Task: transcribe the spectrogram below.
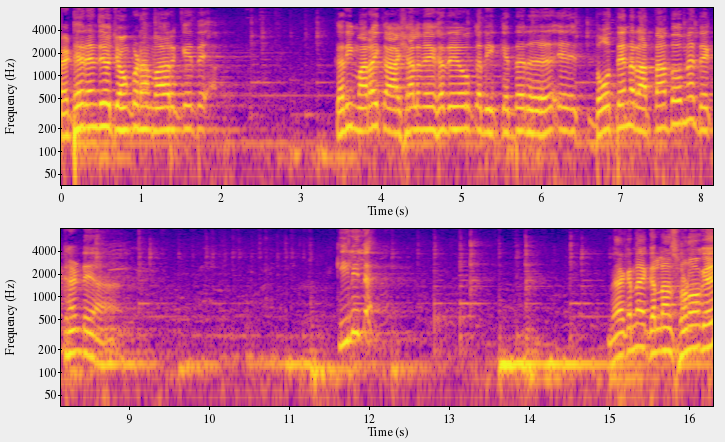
ਬੈਠੇ ਰਹਿੰਦੇ ਹੋ ਚੌਂਕੜਾ ਮਾਰ ਕੇ ਤੇ ਕਦੀ ਮਹਾਰਾਜ ਕਾਸ਼ਲ ਵੇਖਦੇ ਹੋ, ਕਦੀ ਕਿੱਧਰ। ਇਹ ਦੋ ਤਿੰਨ ਰਾਤਾਂ ਤੋਂ ਮੈਂ ਦੇਖਣ ਡਿਆ। ਕੀ ਲੀਲਾ? ਮੈਂ ਕਹਿੰਦਾ ਗੱਲਾਂ ਸੁਣੋਗੇ?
